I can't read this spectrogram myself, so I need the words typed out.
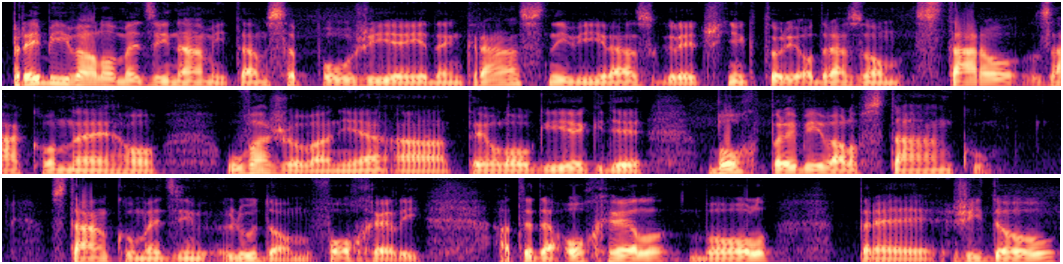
prebývalo medzi nami. Tam sa použije jeden krásny výraz v grečne, ktorý odrazom starozákonného uvažovania a teológie, kde Boh prebýval v stánku. V stánku medzi ľudom, v Ocheli. A teda Ochel bol pre Židov e,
